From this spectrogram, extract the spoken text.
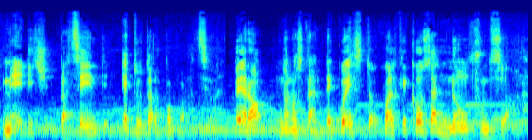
medici, pazienti e tutta la popolazione. Però, nonostante questo, qualche cosa non funziona.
